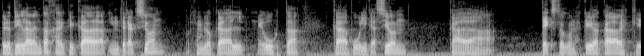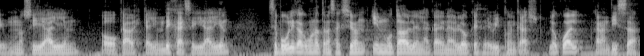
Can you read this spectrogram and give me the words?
pero tiene la ventaja de que cada interacción, por ejemplo, cada me gusta, cada publicación, cada texto que uno escriba, cada vez que uno sigue a alguien o cada vez que alguien deja de seguir a alguien, se publica como una transacción inmutable en la cadena de bloques de Bitcoin Cash, lo cual garantiza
